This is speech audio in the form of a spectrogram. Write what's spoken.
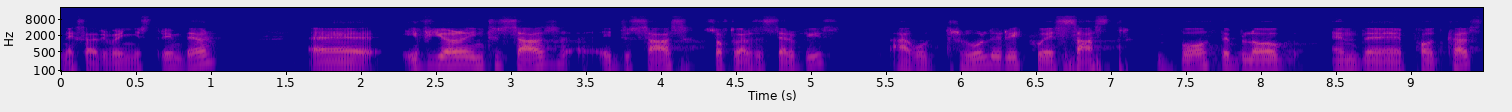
next revenue stream there. Uh, if you're into SaaS, into SaaS, software as a service, I would truly request SaaStr, both the blog and the podcast.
